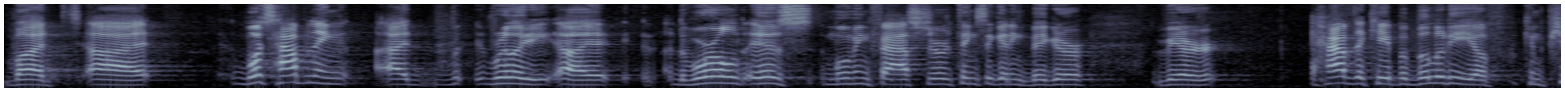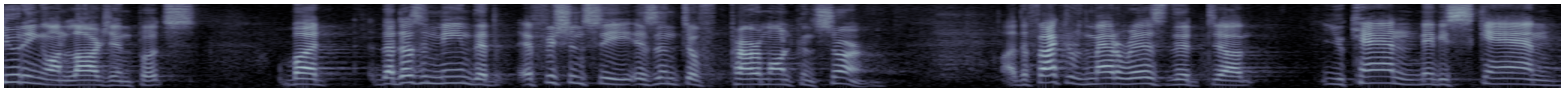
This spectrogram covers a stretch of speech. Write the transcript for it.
but uh, what's happening uh, really, uh, the world is moving faster, things are getting bigger. We have the capability of computing on large inputs, but that doesn't mean that efficiency isn't of paramount concern. Uh, the fact of the matter is that uh, you can maybe scan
